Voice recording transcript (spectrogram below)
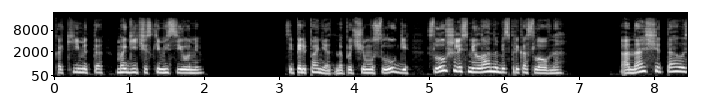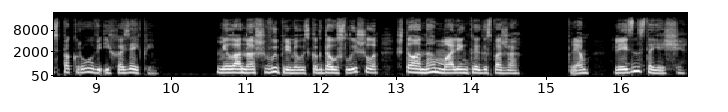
какими-то магическими силами. Теперь понятно, почему слуги слушались Милану беспрекословно. Она считалась по крови их хозяйкой. Милана аж выпрямилась, когда услышала, что она маленькая госпожа. Прям леди настоящая.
